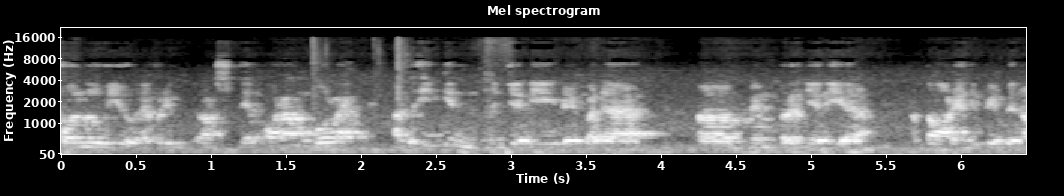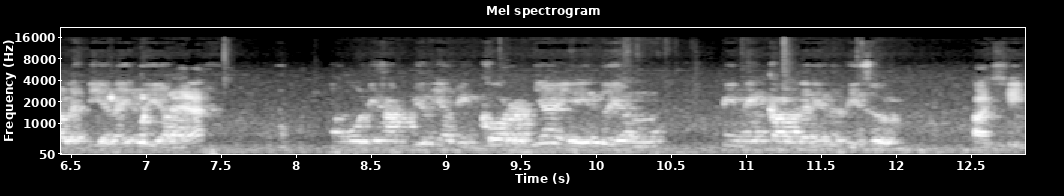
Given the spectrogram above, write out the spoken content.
follow you. Every setiap orang boleh atau ingin menjadi daripada uh, membernya dia atau orang yang dipimpin oleh dia. Nah itu yang ya. mau diambil yang di core-nya yaitu yang pinnacle dari itu Zul. Pasti.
